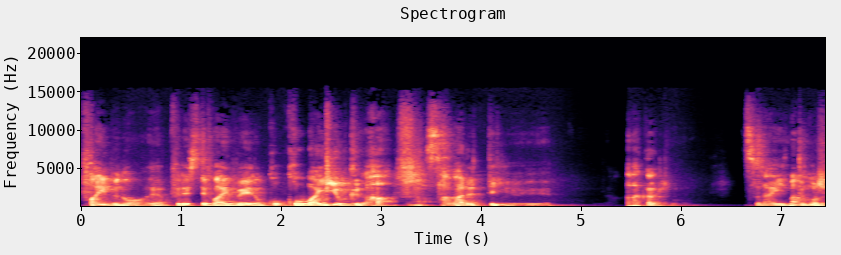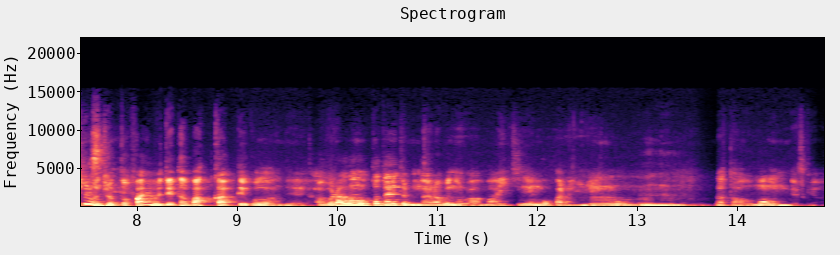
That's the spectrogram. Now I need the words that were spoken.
5のえプレステ5へのこう購買意欲が下がるっていうなかなか辛いまあところです、ね。もちろんちょっと5出たばっかっていうことなんで油が乗ったタイトルに並ぶのがまあ1年後から2う年後ん。だとは思うんですけどね。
